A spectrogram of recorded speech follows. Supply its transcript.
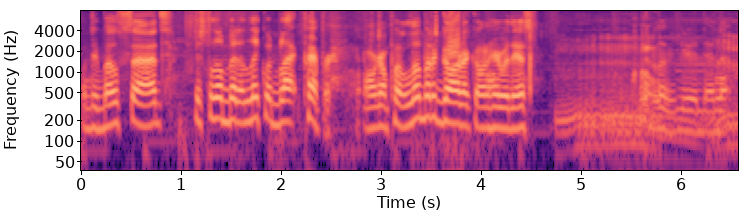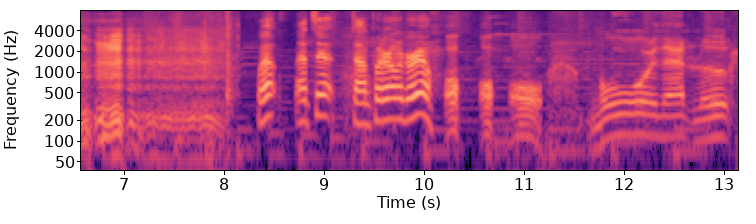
We'll do both sides. Just a little bit of liquid black pepper. And we're gonna put a little bit of garlic on here with this. It mm-hmm. looks good, doesn't it? Well, that's it. Time to put her on the grill. Oh, oh, oh. Boy, that looks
